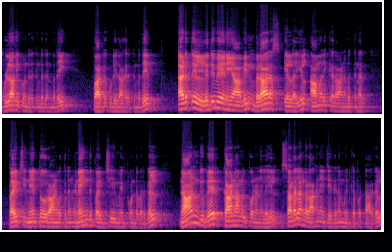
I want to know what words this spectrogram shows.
உள்ளாகி கொண்டிருக்கின்றது என்பதை பார்க்கக்கூடியதாக இருக்கின்றது. அடுத்து லிதுவேனியாவின் பெலாரஸ் எல்லையில் அமெரிக்க இராணுவத்தினர் பயிற்சி நேட்டோ இராணுவத்துடன் இணைந்து பயிற்சியை மேற்கொண்டவர்கள் நான்கு பேர் காணாமல் போன நிலையில் சடலங்களாக நேற்றைய தினம் மீட்கப்பட்டார்கள்.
